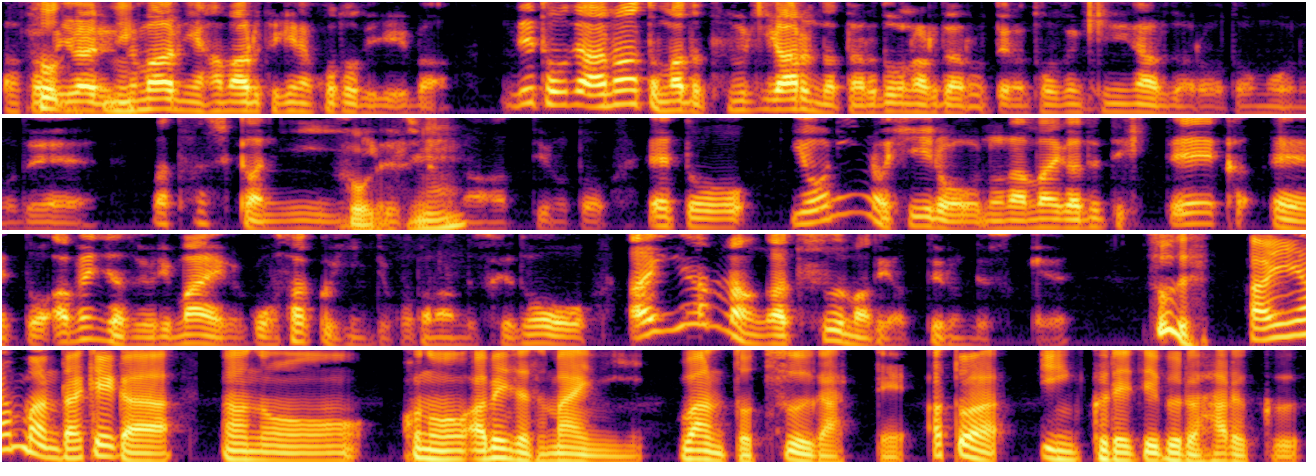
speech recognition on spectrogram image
あそうねいわゆる沼にハマる的なことで言えば。で、当然あの後まだ続きがあるんだったらどうなるだろうっていうのは当然気になるだろうと思うので、まあ確かにいいそうですねっていうのと、えっと、4人のヒーローの名前が出てきて、かえっと、アベンジャーズより前が5作品ってことなんですけど、アイアンマンが2までやってるんですっけ？そうです。アイアンマンだけが、あのーこのアベンジャーズ前に1と2があって、あとはインクレディブル・ハルク、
